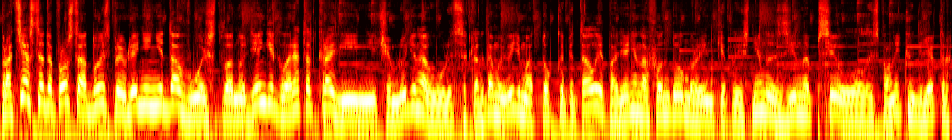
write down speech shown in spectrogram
Протест – это просто одно из проявлений недовольства, но деньги говорят откровеннее, чем люди на улице, когда мы видим отток капитала и падение на фондовом рынке, пояснила Зина Псиола, исполнительный директор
